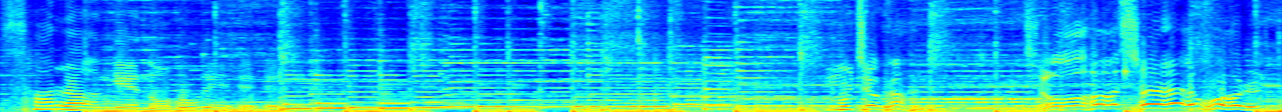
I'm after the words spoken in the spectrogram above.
사랑의 노래 무정한 저 세월도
